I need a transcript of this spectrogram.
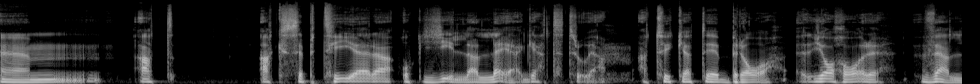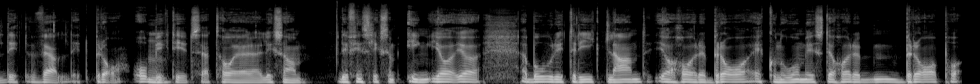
Um, att acceptera och gilla läget, tror jag. Att tycka att det är bra. Jag har det väldigt, väldigt bra. Objektivt mm. sett har jag liksom det finns liksom ing, jag, jag, jag bor i ett rikt land, jag har det bra ekonomiskt, jag har det bra på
